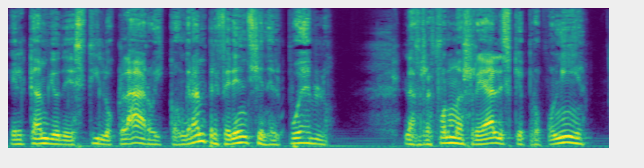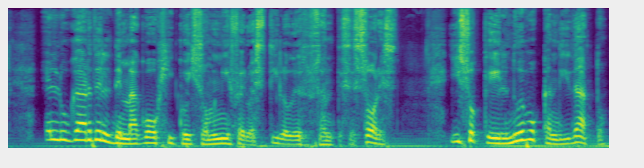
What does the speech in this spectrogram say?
el cambio de estilo claro y con gran preferencia en el pueblo, las reformas reales que proponía, en lugar del demagógico y somnífero estilo de sus antecesores, hizo que el nuevo candidato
